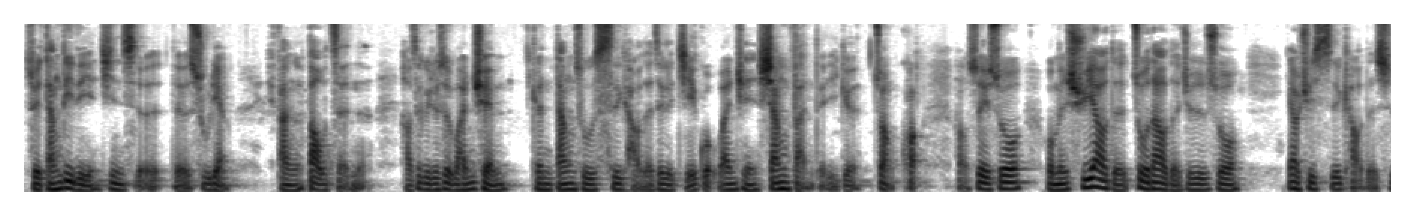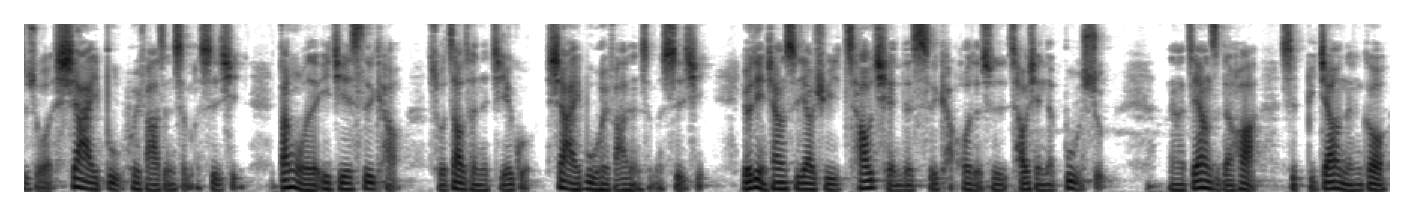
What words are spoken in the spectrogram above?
所以当地的眼镜蛇的数量。反而暴增了，好，这个就是完全跟当初思考的这个结果完全相反的一个状况。好，所以说我们需要的做到的就是说，要去思考的是说下一步会发生什么事情。当我的一阶思考所造成的结果，下一步会发生什么事情，有点像是要去超前的思考，或者是超前的部署。那这样子的话，是比较能够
